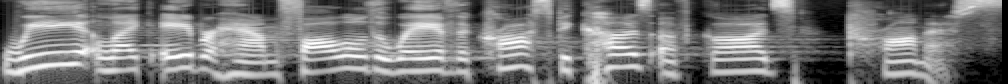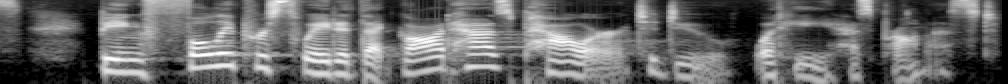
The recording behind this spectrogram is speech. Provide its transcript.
we, like Abraham, follow the way of the cross because of God's promise, being fully persuaded that God has power to do what he has promised.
